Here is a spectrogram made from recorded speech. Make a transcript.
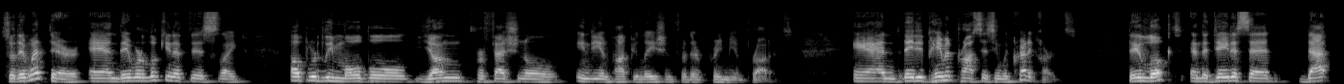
So they went there and they were looking at this like upwardly mobile, young professional Indian population for their premium products. And they did payment processing with credit cards. They looked and the data said that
